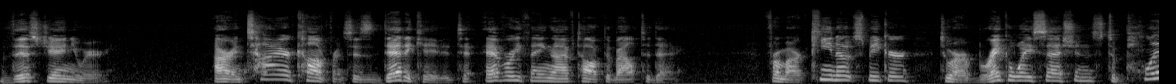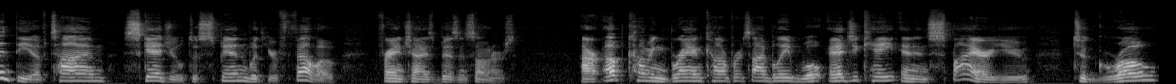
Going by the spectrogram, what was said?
this January. Our entire conference is dedicated to everything I've talked about today. From our keynote speaker to our breakaway sessions to plenty of time scheduled to spend with your fellow franchise business owners. Our upcoming brand conference, I believe, will educate and inspire you to grow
